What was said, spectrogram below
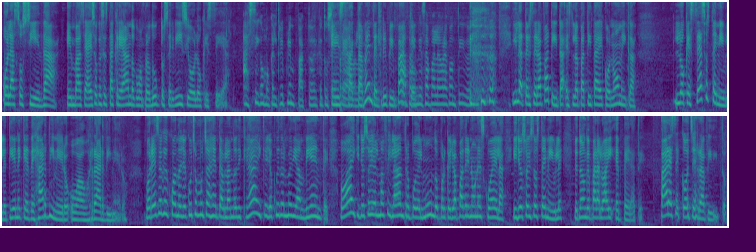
o la sociedad en base a eso que se está creando como producto, servicio o lo que sea. Así como que el triple impacto del que tú siempre Exactamente, el triple impacto. Aprende esa palabra contigo. y la tercera patita es la patita económica lo que sea sostenible tiene que dejar dinero o ahorrar dinero. Por eso es que cuando yo escucho mucha gente hablando de que, ay, que yo cuido el medio ambiente, o ay, que yo soy el más filántropo del mundo porque yo apadrino una escuela y yo soy sostenible, yo tengo que pararlo ahí, espérate, para ese coche rapidito.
